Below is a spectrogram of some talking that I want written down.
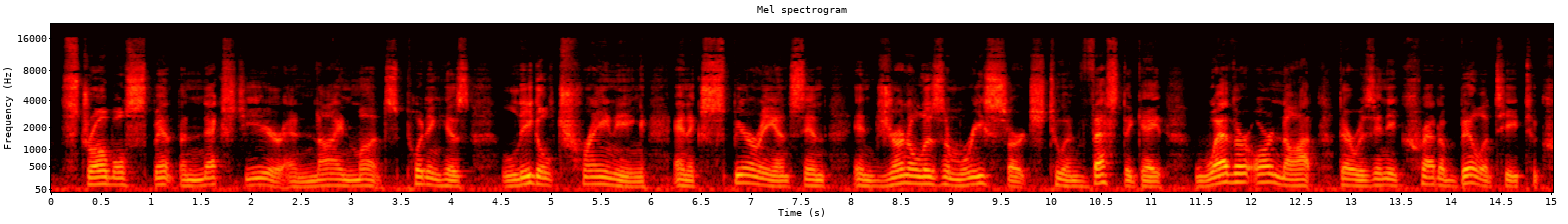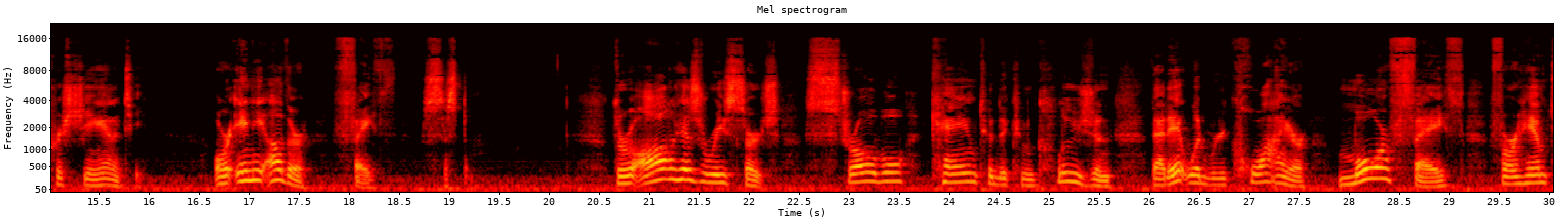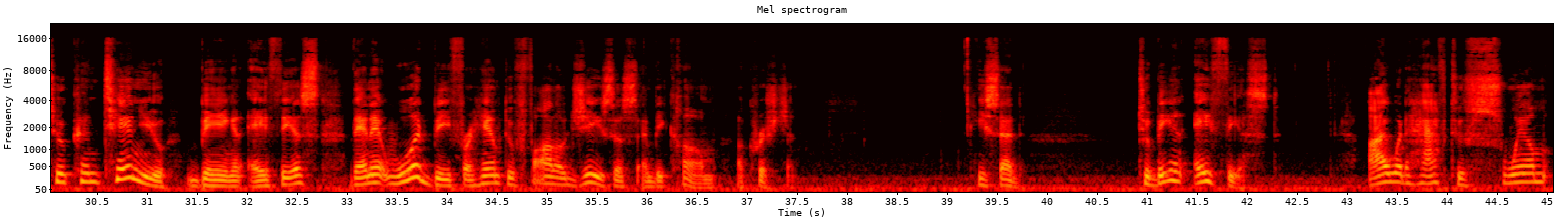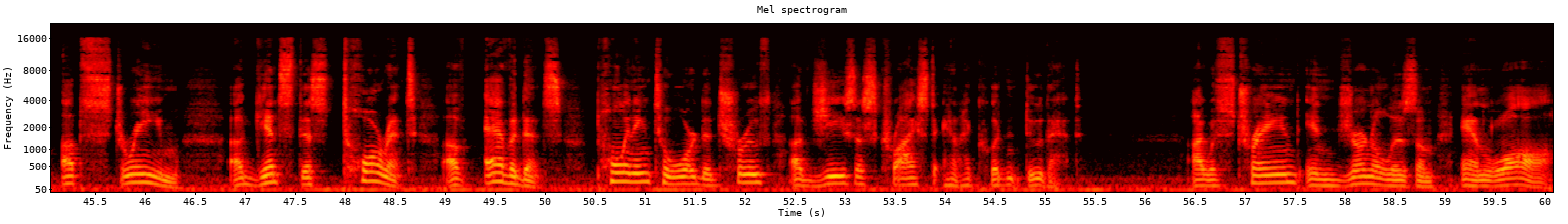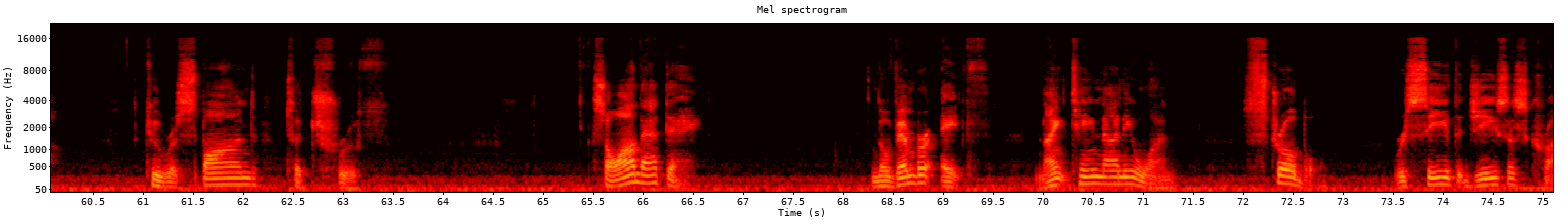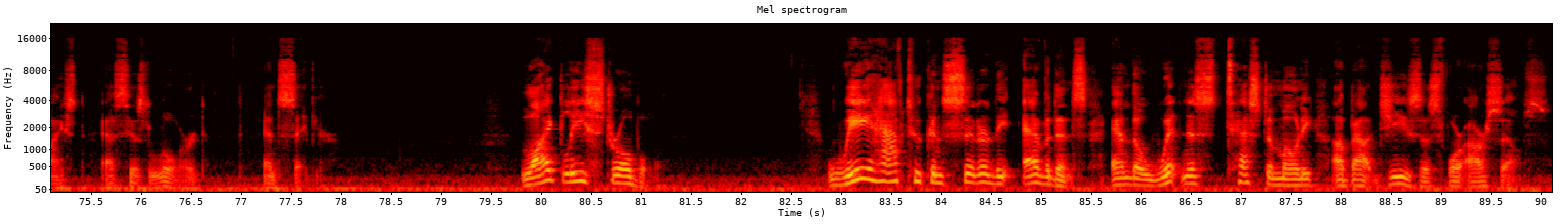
Strobel spent the next year and nine months putting his legal training and experience in, in journalism research to investigate whether or not there was any credibility to Christianity or any other faith system. Through all his research, Strobel came to the conclusion that it would require more faith for him to continue being an atheist than it would be for him to follow Jesus and become a Christian. He said, To be an atheist, I would have to swim upstream against this torrent of evidence pointing toward the truth of Jesus Christ, and I couldn't do that. I was trained in journalism and law to respond to truth. So on that day, November 8th, 1991, Strobel received Jesus Christ as his Lord and Savior. Like Lee Strobel, we have to consider the evidence and the witness testimony about Jesus for ourselves.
